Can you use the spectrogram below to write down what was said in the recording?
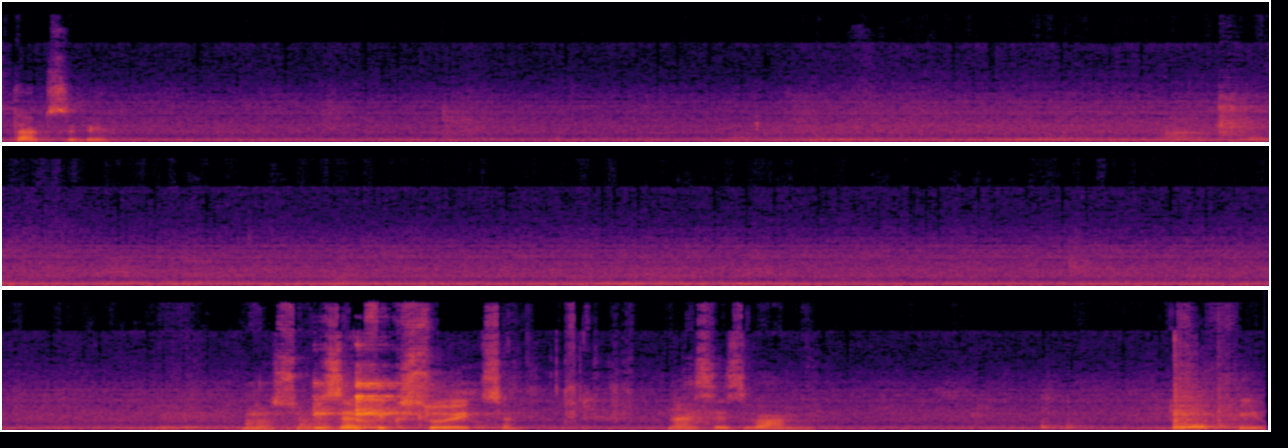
так собі. Воно собі зафіксується. Нас є з вами тофі.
